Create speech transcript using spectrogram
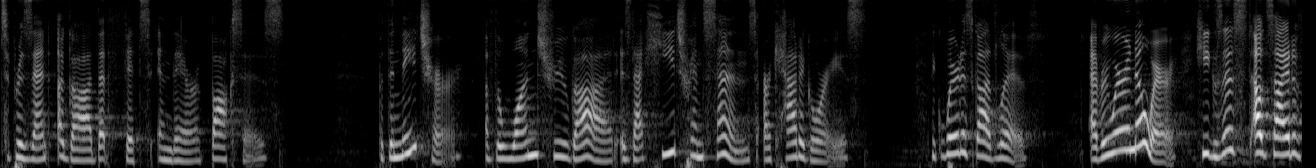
to present a God that fits in their boxes. But the nature of the one true God is that he transcends our categories. Like, where does God live? Everywhere and nowhere. He exists outside of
